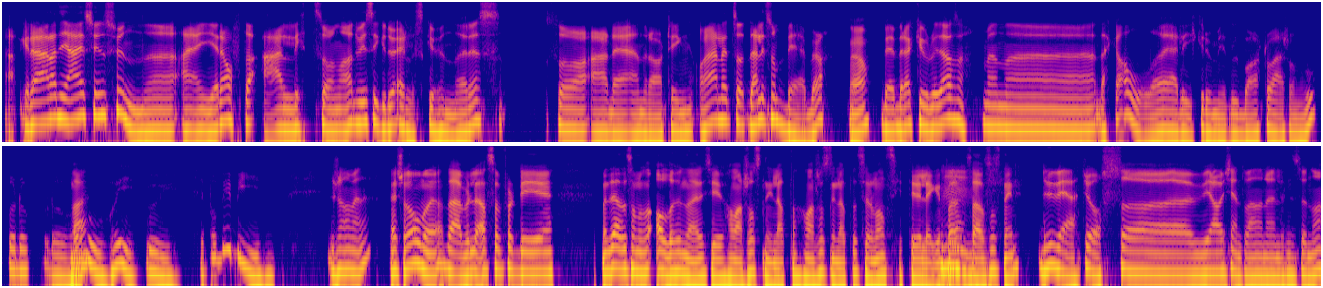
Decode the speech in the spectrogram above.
Ja, greia er at jeg syns hundeeiere ofte er litt sånn at hvis ikke du elsker hunden deres, så er det en rar ting. Og jeg er så, det er litt sånn babyer, da. Ja, Babyer er kule, de, altså. Men uh, det er ikke alle jeg liker umiddelbart og er sånn «Opp, opp, opp, opp, Nei. oi, oi, Se på babyen. Du skjønner hva jeg mener? jeg skjønner hva du mener. Det er vel altså fordi Men det er det samme som alle hundeeiere sier. Han er så snill at det. Han er så snill at det Selv om han sitter i leggen på det, Mm. så er han så snill. Du vet jo også, Vi har jo kjent hverandre en liten stund nå,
